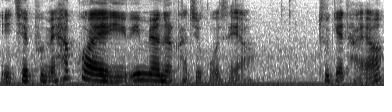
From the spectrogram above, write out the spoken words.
이 제품의 하커의 이 윗면을 가지고 오세요. 두 개 다요.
